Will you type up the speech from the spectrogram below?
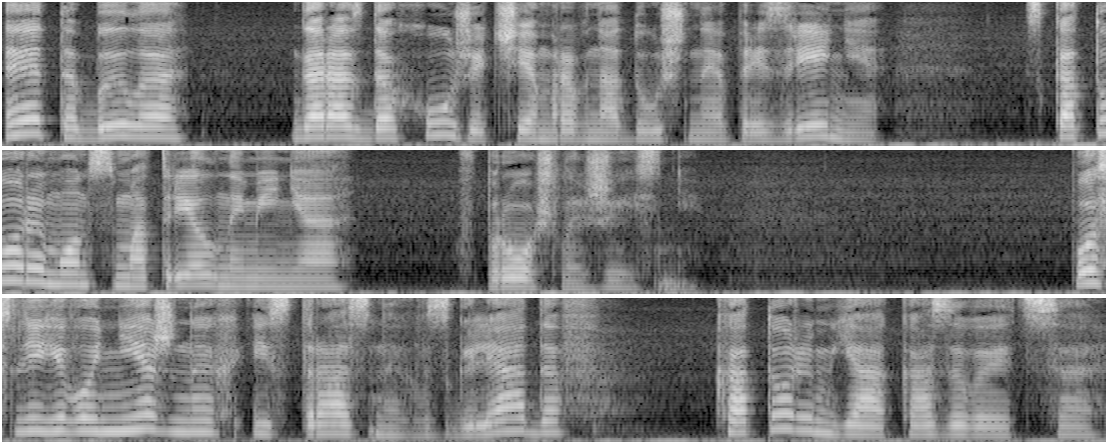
Это было гораздо хуже, чем равнодушное презрение, с которым он смотрел на меня в прошлой жизни. После его нежных и страстных взглядов которым я, оказывается,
